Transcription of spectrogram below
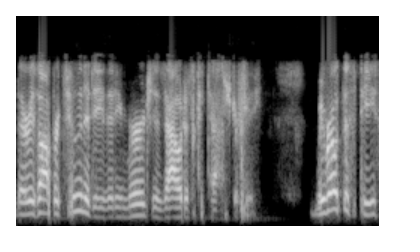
there is opportunity that emerges out of catastrophe. we wrote this piece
